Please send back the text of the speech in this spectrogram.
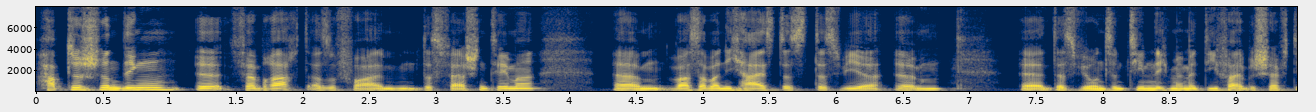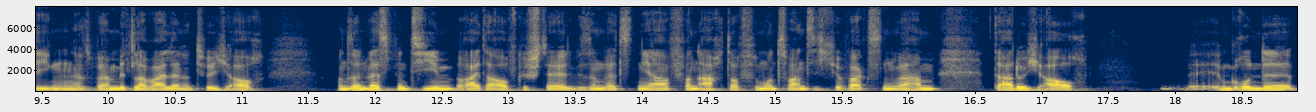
haptischen Dingen äh, verbracht, also vor allem das Fashion-Thema, ähm, was aber nicht heißt, dass, dass wir ähm, äh, dass wir uns im Team nicht mehr mit DeFi beschäftigen. Also wir haben mittlerweile natürlich auch unser Investmentteam breiter aufgestellt. Wir sind im letzten Jahr von 8 auf 25 gewachsen. Wir haben dadurch auch äh, im Grunde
